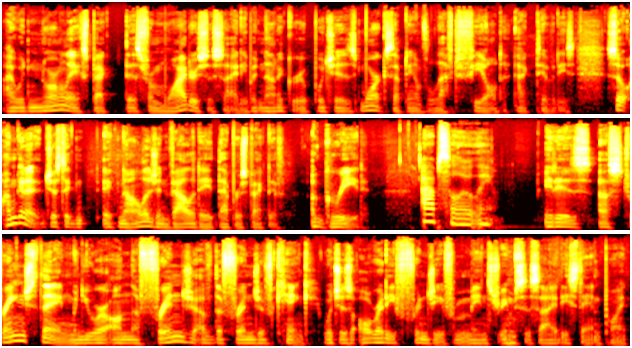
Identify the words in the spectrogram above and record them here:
I would normally expect this from wider society, but not a group which is more accepting of left field activities. So I'm going to just acknowledge and validate that perspective. Agreed. Absolutely. It is a strange thing when you are on the fringe of the fringe of kink, which is already fringy from a mainstream society standpoint.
